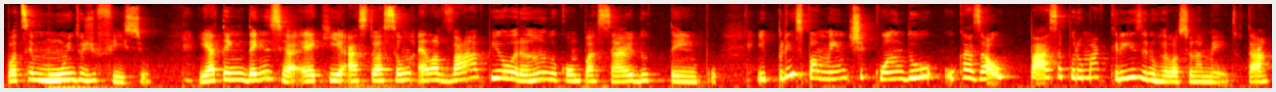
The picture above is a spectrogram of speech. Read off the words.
pode ser muito difícil. E a tendência é que a situação ela vá piorando com o passar do tempo, e principalmente quando o casal passa por uma crise no relacionamento, tá?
